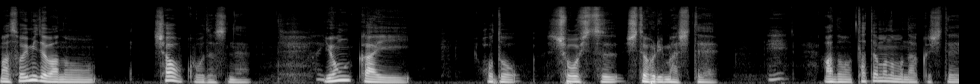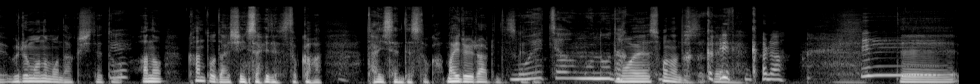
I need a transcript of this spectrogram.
まあそういう意味ではあの社屋をですね、はい。4回ほど消失しておりましてえ？あの建物もなくして売るものもなくしてとえ？あの関東大震災ですとか大戦ですとかまあいろいろあるんですけど。燃えちゃうものだ燃えそうなんです。ばっかりだから、で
